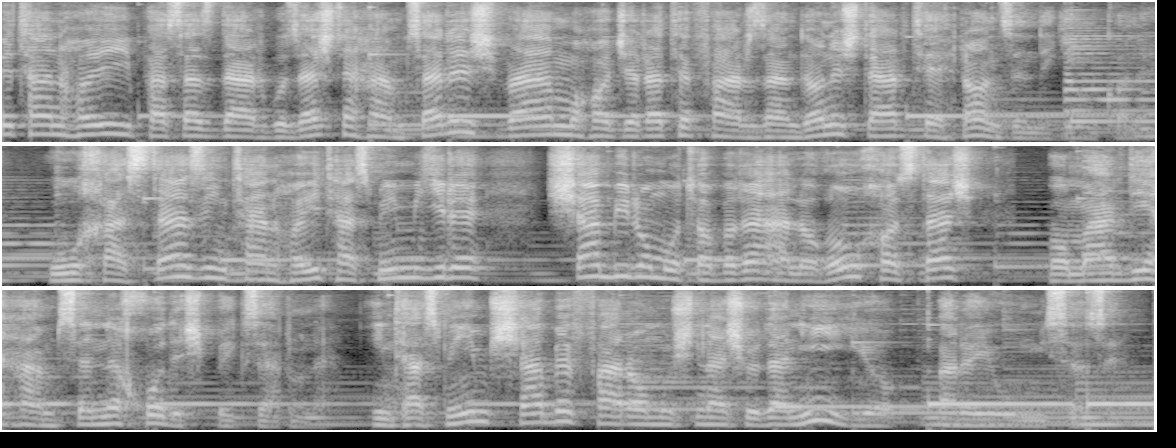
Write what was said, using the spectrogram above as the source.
به تنهایی پس از درگذشت همسرش و مهاجرت فرزندانش در تهران زندگی می‌کنه. او خسته از این تنهایی تصمیم می‌گیره شبی رو مطابق علاقه و خواستش با مردی همسن خودش بگذرونه. این تصمیم شب فراموش نشدنی برای او می‌سازه.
